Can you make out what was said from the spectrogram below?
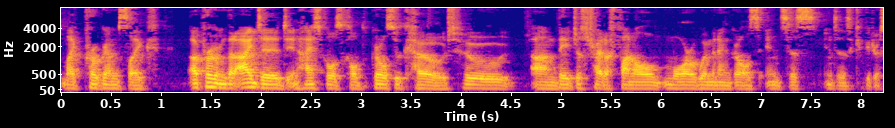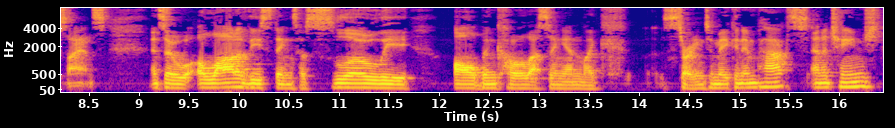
like programs like a program that I did in high school is called Girls Who Code, who um, they just try to funnel more women and girls into into computer science. And so a lot of these things have slowly all been coalescing and like starting to make an impact and a change.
